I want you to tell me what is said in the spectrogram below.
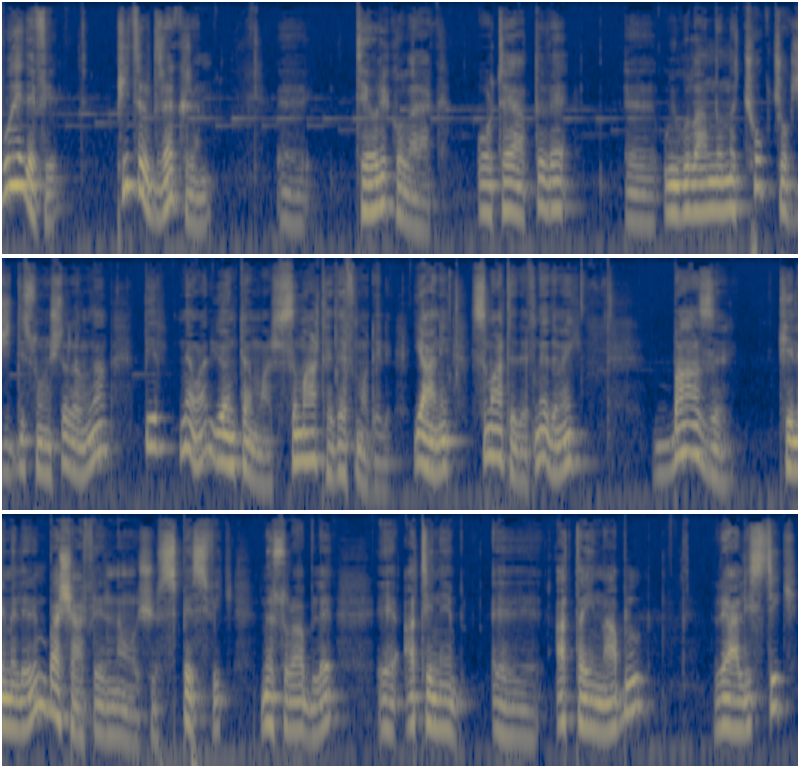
Bu hedefi Peter Drucker'ın e, teorik olarak ortaya attığı ve e, uygulandığında çok çok ciddi sonuçlar alınan bir ne var? Yöntem var. Smart hedef modeli. Yani smart hedef ne demek? Bazı kelimelerin baş harflerinden oluşuyor. Spesifik, mesurable, e, attainable, e, attainable, realistik,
